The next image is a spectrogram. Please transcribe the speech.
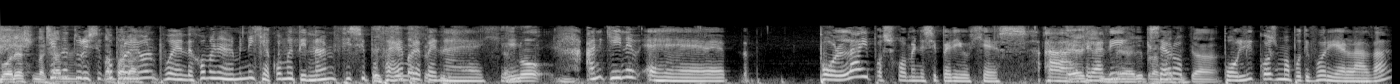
μπορέσουν να και κάνουν. Και ένα τουριστικό προϊόν που ενδεχόμενα να μην έχει ακόμα την άνθηση που θα έπρεπε να έχει. Ενώ... Αν και είναι ε, πολλά υποσχόμενες οι περιοχές. Έχει δηλαδή ξέρω πολύ κόσμο από τη Βόρεια Ελλάδα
